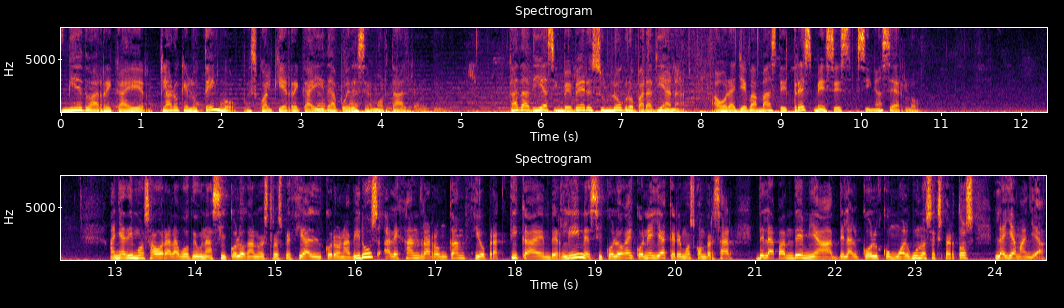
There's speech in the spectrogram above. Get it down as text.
Miedo a recaer. Claro que lo tengo, pues cualquier recaída puede ser mortal. Cada día sin beber es un logro para Diana. Ahora lleva más de tres meses sin hacerlo. Añadimos ahora la voz de una psicóloga a nuestro especial coronavirus. Alejandra Roncancio practica en Berlín, es psicóloga y con ella queremos conversar de la pandemia del alcohol, como algunos expertos la llaman ya.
